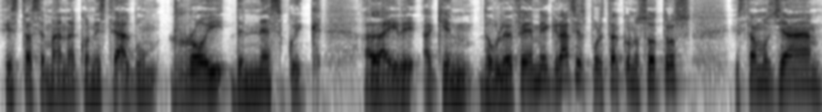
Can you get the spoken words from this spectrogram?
esta semana con este álbum Roy de Nesquik al aire aquí en WFM. Gracias por estar con nosotros. Estamos ya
